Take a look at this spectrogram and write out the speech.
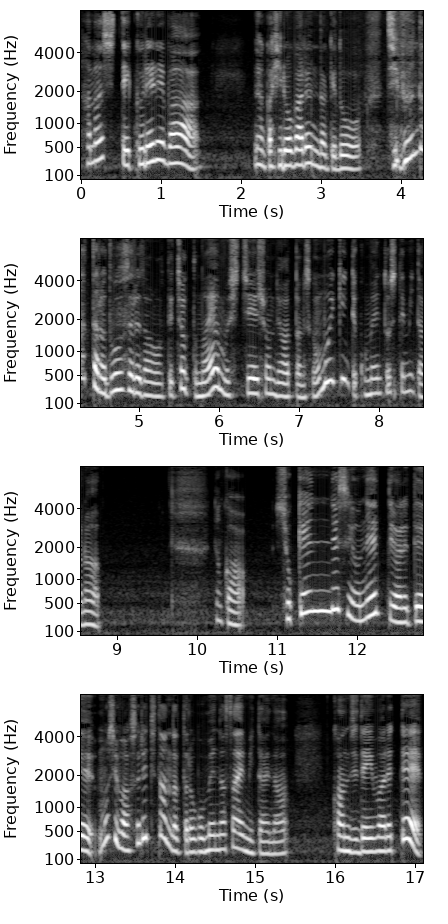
話してくれれば、なんか広がるんだけど、自分だったらどうするだろうってちょっと悩むシチュエーションではあったんですけど、思い切ってコメントしてみたら、なんか、初見ですよねって言われて、もし忘れてたんだったらごめんなさいみたいな感じで言われて、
